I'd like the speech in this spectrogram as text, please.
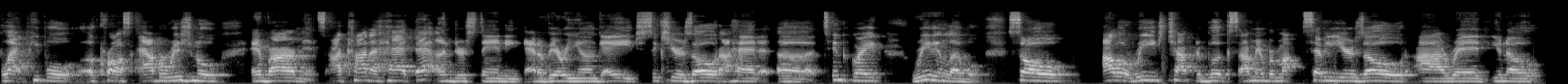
black people across aboriginal environments. I kind of had that understanding at a very young age. Six years old i had a 10th grade reading level. So i would read chapter books. I remember my seven years old i read you know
